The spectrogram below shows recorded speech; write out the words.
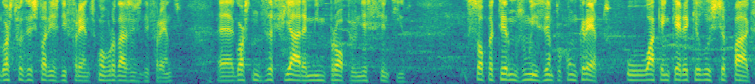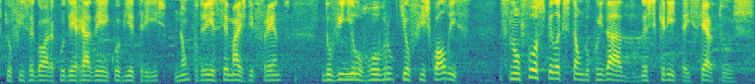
Gosto de fazer histórias diferentes, com abordagens diferentes. Uh, gosto de desafiar a mim próprio nesse sentido só para termos um exemplo concreto, o Há Quem Queira Que a Luz Se Apague, que eu fiz agora com o DRAD e com a Beatriz, não poderia ser mais diferente do vinil rubro que eu fiz com a Alice. Se não fosse pela questão do cuidado da escrita e certos,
